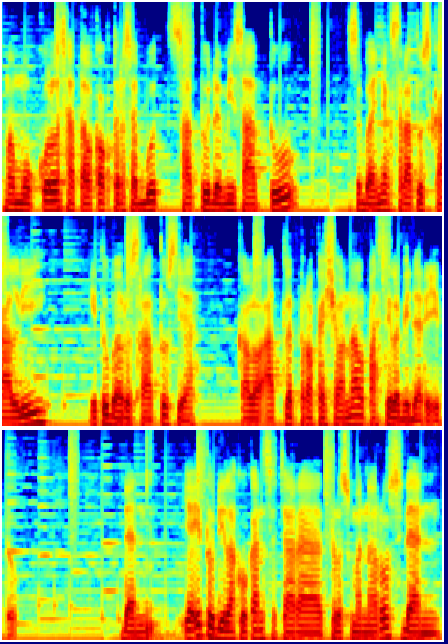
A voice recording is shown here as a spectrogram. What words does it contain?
memukul shuttlecock tersebut satu demi satu sebanyak 100 kali, itu baru 100 ya. Kalau atlet profesional pasti lebih dari itu dan ya itu dilakukan secara terus-menerus dan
